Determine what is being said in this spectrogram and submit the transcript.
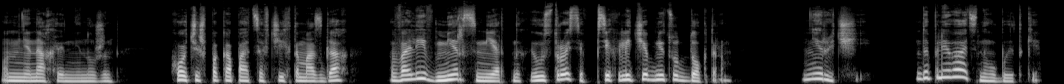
он мне нахрен не нужен. Хочешь покопаться в чьих-то мозгах? Вали в мир смертных и устройся в психлечебницу доктором. Не рычи. Да плевать на убытки.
